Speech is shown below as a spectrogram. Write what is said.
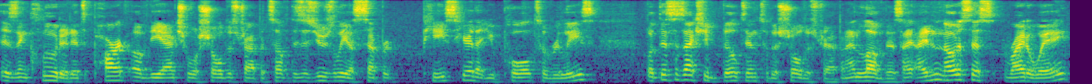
is included. It's part of the actual shoulder strap itself. This is usually a separate piece here that you pull to release, but this is actually built into the shoulder strap, and I love this. I, I didn't notice this right away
